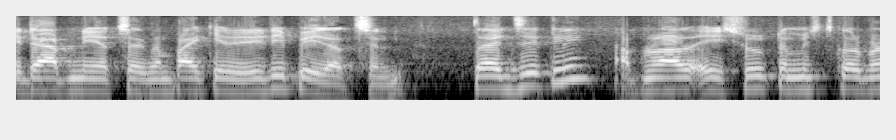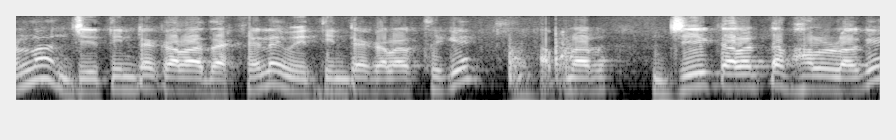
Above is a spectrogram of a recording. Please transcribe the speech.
এটা আপনি হচ্ছে একদম পাইকারি রেডি পেয়ে যাচ্ছেন। তো এক্স্যাক্টলি আপনারা এই সুযোগটা মিস করবেন না। যে তিনটা কালার দেখাইলাম, এই তিনটা কালার থেকে আপনার যে কালারটা ভালো লাগে,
